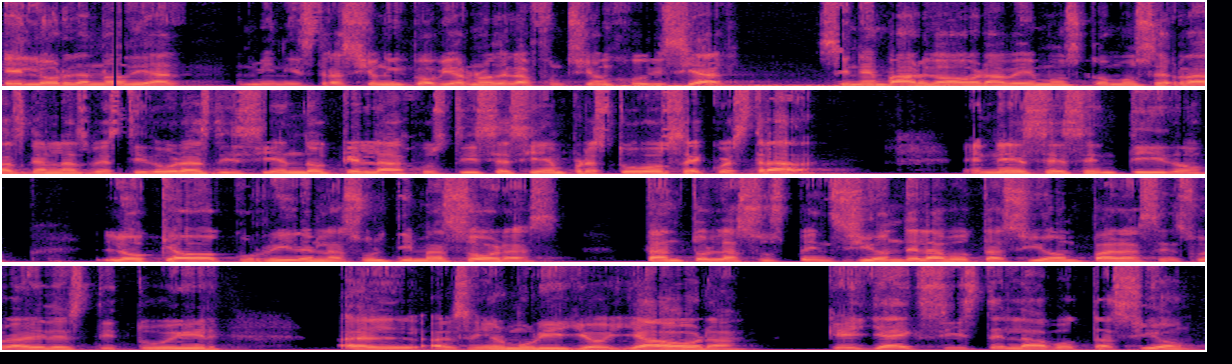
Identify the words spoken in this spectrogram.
el órgano de administración y gobierno de la función judicial sin embargo, ahora vemos cómo se rasgan las vestiduras diciendo que la justicia siempre estuvo secuestrada. En ese sentido, lo que ha ocurrido en las últimas horas, tanto la suspensión de la votación para censurar y destituir al, señor Murillo y ahora que ya existe la votación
